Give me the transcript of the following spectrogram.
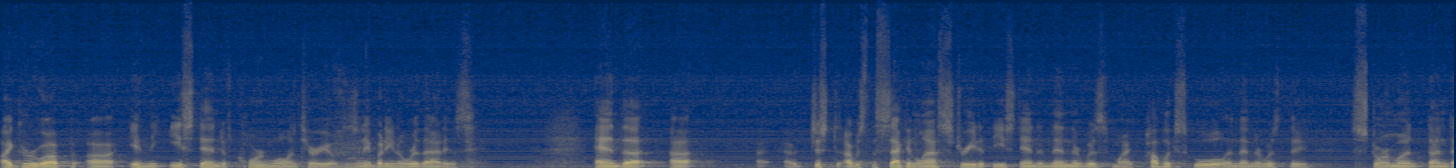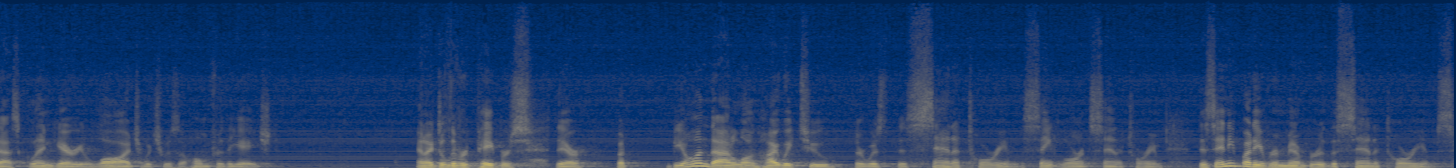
I grew up uh, in the east end of Cornwall, Ontario. Does anybody know where that is? And uh, uh, just I was the second last street at the east end, and then there was my public school, and then there was the Stormont Dundas Glengarry Lodge, which was a home for the aged. And I delivered papers there. But beyond that, along Highway 2, there was this sanatorium, the St. Lawrence Sanatorium. Does anybody remember the sanatoriums?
